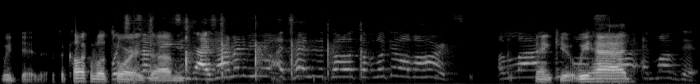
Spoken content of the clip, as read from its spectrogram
We did. It's a Which tour is is amazing, um, guys. How many of you attended the call? Look at all the hearts. A lot Thank of you. We had- and loved it.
